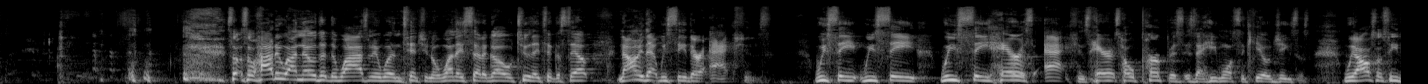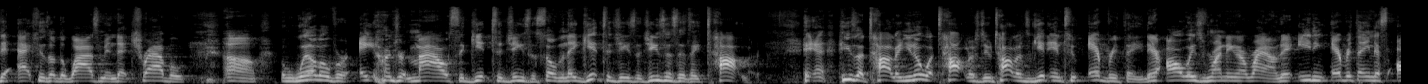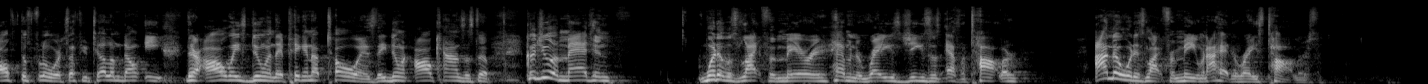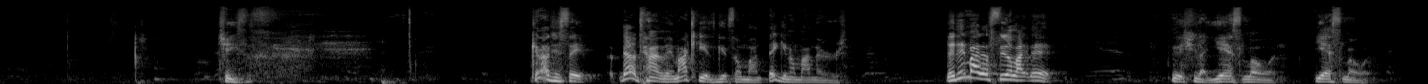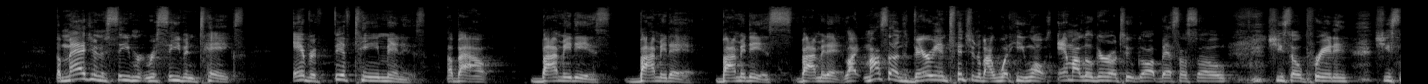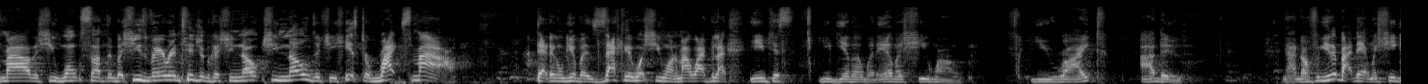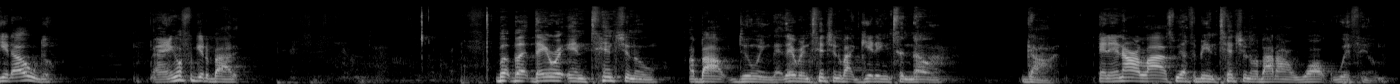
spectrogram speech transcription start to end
so, so how do I know that the wise men were intentional? One, they set a goal. Two, they took a step. Not only that, we see their actions. We see, we see, we see Herod's actions. Herod's whole purpose is that he wants to kill Jesus. We also see the actions of the wise men that traveled um, well over 800 miles to get to Jesus. So when they get to Jesus, Jesus is a toddler. He's a toddler. You know what toddlers do? Toddlers get into everything. They're always running around. They're eating everything that's off the floor. So if you tell them don't eat, they're always doing, they're picking up toys. They're doing all kinds of stuff. Could you imagine what it was like for Mary having to raise Jesus as a toddler. I know what it's like for me when I had to raise toddlers. Jesus. Can I just say, there are times when my kids get on my, they get on my nerves. Did anybody else feel like that? Yes. She's like, yes, Lord. Yes, Lord. Imagine receiving, receiving texts every 15 minutes about buy me this, buy me that, buy me this, buy me that. Like my son's very intentional about what he wants. And my little girl too, God bless her soul. She's so pretty. She smiles and she wants something, but she's very intentional because she know she knows that she hits the right smile. That they're gonna give her exactly what she wanted. My wife be like, you just you give her whatever she want. You right, I do. Now don't forget about that when she get older. I ain't gonna forget about it. But but they were intentional about doing that. They were intentional about getting to know God. And in our lives, we have to be intentional about our walk with Him.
